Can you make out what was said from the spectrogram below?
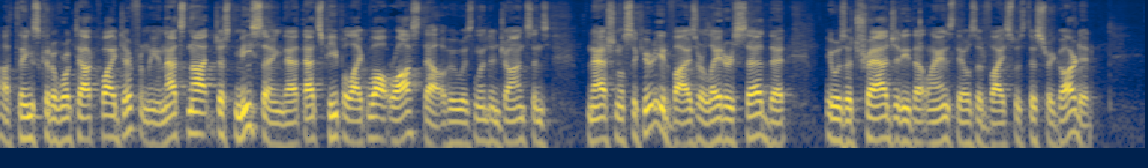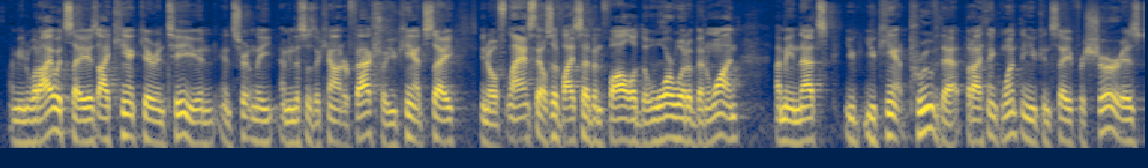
uh, things could have worked out quite differently. And that's not just me saying that. That's people like Walt Rostow, who was Lyndon Johnson's national security advisor, later said that it was a tragedy that Lansdale's advice was disregarded. I mean, what I would say is I can't guarantee and, and, certainly, I mean, this is a counterfactual. You can't say, you know, if Lansdale's advice had been followed, the war would have been won. I mean, that's, you, you can't prove that. But I think one thing you can say for sure is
